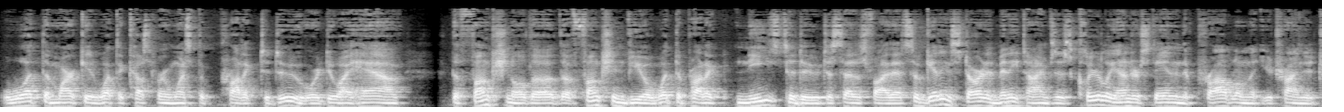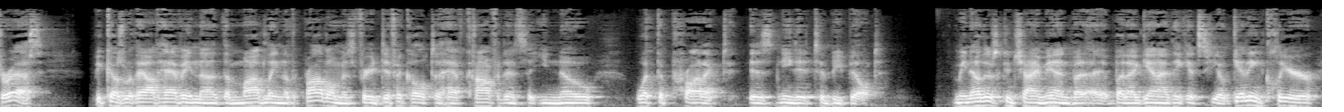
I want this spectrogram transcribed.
what the market, what the customer wants the product to do, or do I have the functional, the, the function view of what the product needs to do to satisfy that. So getting started many times is clearly understanding the problem that you're trying to address because without having the, the modeling of the problem, it's very difficult to have confidence that you know what the product is needed to be built. I mean, others can chime in, but but again, I think it's you know getting clear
